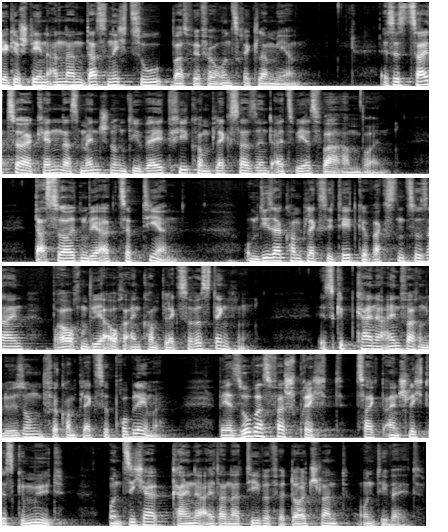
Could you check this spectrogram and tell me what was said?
Wir gestehen anderen das nicht zu, was wir für uns reklamieren. Es ist Zeit zu erkennen, dass Menschen und die Welt viel komplexer sind, als wir es wahrhaben wollen. Das sollten wir akzeptieren. Um dieser Komplexität gewachsen zu sein, brauchen wir auch ein komplexeres Denken. Es gibt keine einfachen Lösungen für komplexe Probleme. Wer sowas verspricht, zeigt ein schlichtes Gemüt und sicher keine Alternative für Deutschland und die Welt.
